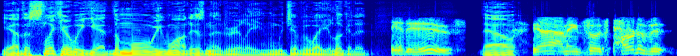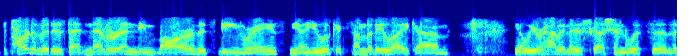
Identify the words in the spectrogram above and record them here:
yeah, the slicker we get, the more we want, isn't it? Really, whichever way you look at it. It is. Now, yeah, I mean, so it's part of it. Part of it is that never-ending bar that's being raised. You know, you look at somebody like, um, you know, we were having a discussion with the, the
